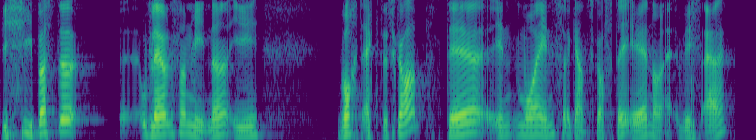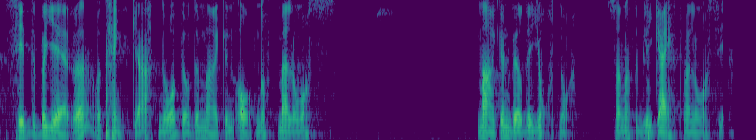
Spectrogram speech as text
De kjipeste eh, opplevelsene mine i vårt ekteskap det må jeg innse ganske ofte er jeg, hvis jeg sitter på gjerdet og tenker at nå burde Margunn ordne opp mellom oss. Margunn burde gjort noe, sånn at det blir greit mellom oss igjen.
